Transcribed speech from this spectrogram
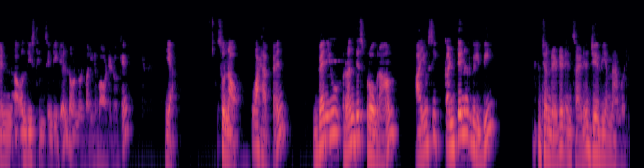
in uh, all these things in detail. Don't not worry about it okay? Yeah. So now what happened? When you run this program ioc container will be generated inside a jvm memory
